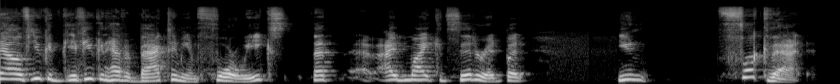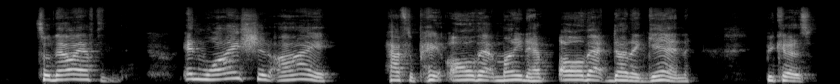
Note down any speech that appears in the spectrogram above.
Now, if you could if you can have it back to me in 4 weeks, that I might consider it, but you fuck that. So now I have to and why should I have to pay all that money to have all that done again? Because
